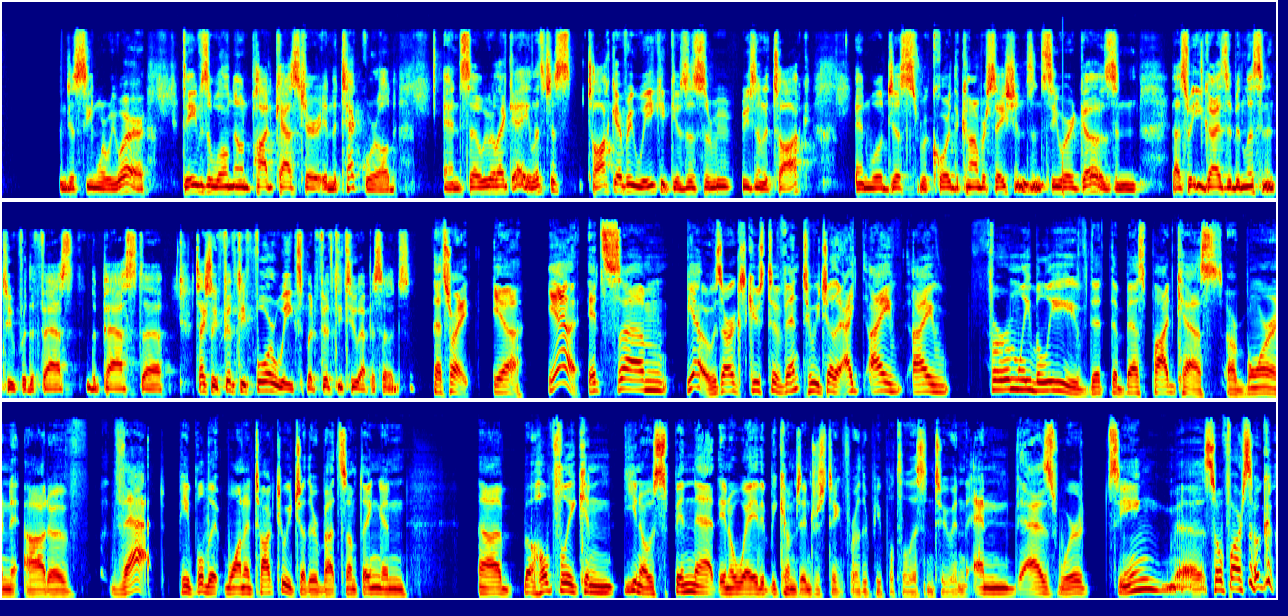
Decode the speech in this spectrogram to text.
just seeing where we were. Dave's a well known podcaster in the tech world. And so we were like, hey, let's just talk every week. It gives us a reason to talk, and we'll just record the conversations and see where it goes. And that's what you guys have been listening to for the fast, the past. Uh, it's actually fifty four weeks, but fifty two episodes. that's right. Yeah, yeah. It's um, yeah. It was our excuse to vent to each other. I I I firmly believe that the best podcasts are born out of that. People that want to talk to each other about something and uh, hopefully can you know spin that in a way that becomes interesting for other people to listen to. And and as we're seeing, uh, so far so good.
